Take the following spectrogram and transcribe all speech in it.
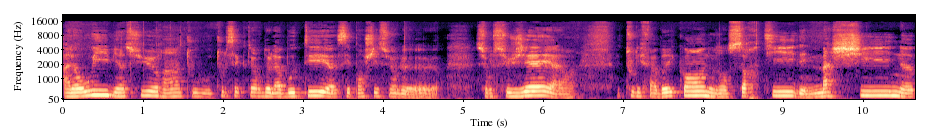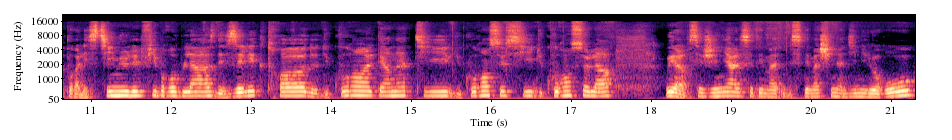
Alors oui, bien sûr, hein, tout, le secteur de la beauté euh, s'est penché sur le sujet. Tous les fabricants nous ont sorti des machines pour aller stimuler le fibroblaste, des électrodes, du courant alternatif, du courant ceci, du courant cela. Oui, alors c'est génial, c'est des, machines à 10 000 euros.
